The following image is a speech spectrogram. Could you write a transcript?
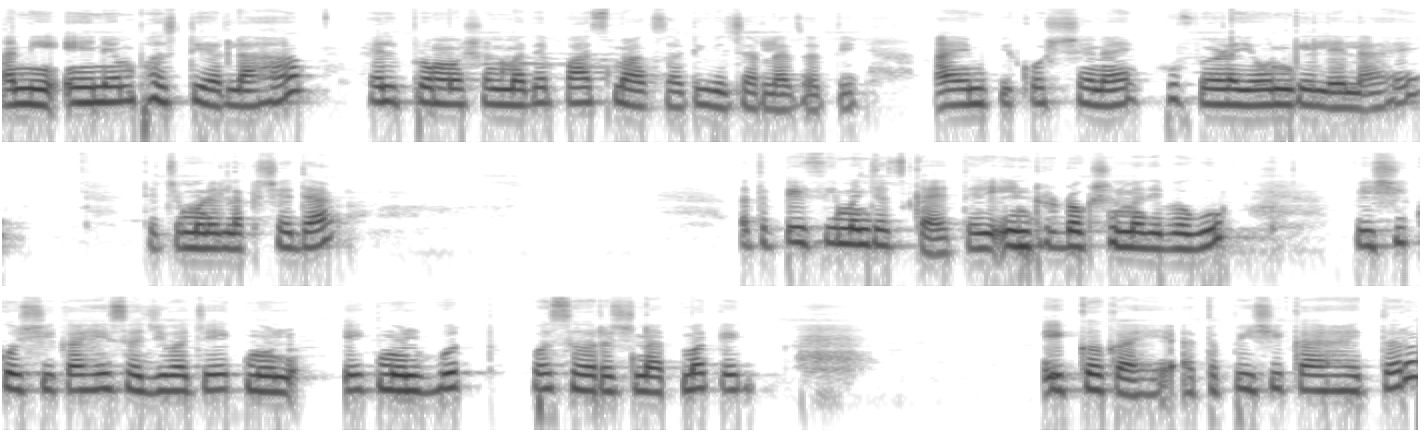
आणि एन एम फर्स्ट इयरला हा हेल्थ प्रमोशनमध्ये पाच मार्क्ससाठी विचारला जाते. आय एम पी क्वेश्चन आहे. खूप वेळा येऊन गेलेला आहे. त्याच्यामुळे लक्ष द्या. आता पेशी म्हणजेच काय? तर इंट्रोडक्शनमध्ये बघू. पेशी कोशिका हे सजीवाचे एक मूल एक मूलभूत व संरचनात्मक एक एकक आहे. आता पेशी काय आहे तर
